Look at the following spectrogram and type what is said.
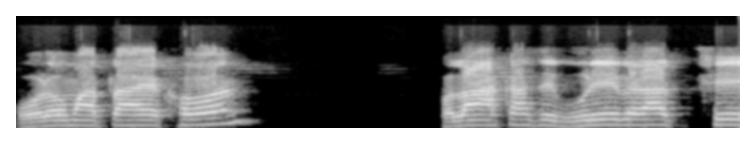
বড় মাথা এখন খোলা আকাশে ঘুরে বেড়াচ্ছে।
